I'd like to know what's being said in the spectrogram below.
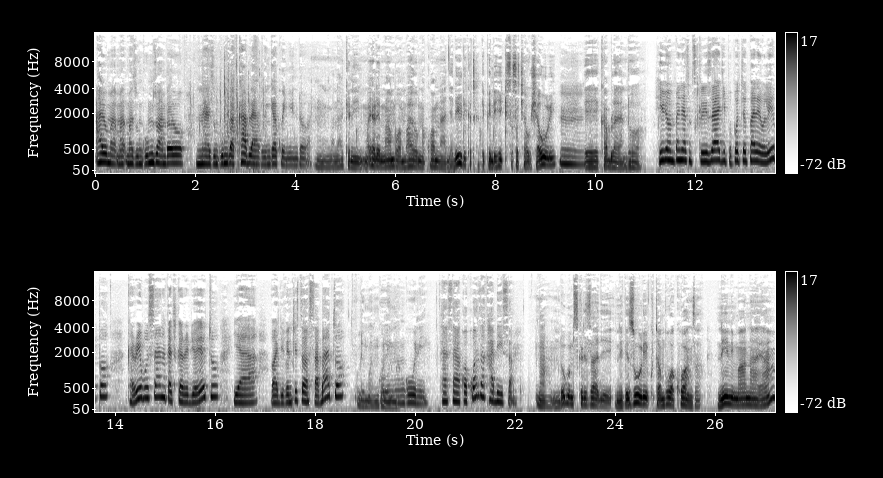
Hayo ma, ma, mazungumzo ambayo mnayazungumza kabla ya kuingia kwenye ndoa. Mm, ni yale mambo ambayo mnakuwa mnajadili katika kipindi hiki sasa cha ushauri mm. e, kabla ya ndoa. Hivyo mpenda msikilizaji popote pale ulipo karibu sana katika redio yetu ya waadventista wa sabato ulimwenguni. ulimwenguni. Sasa kwa kwanza kabisa naam ndugu msikilizaji ni vizuri kutambua kwanza nini maana ya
